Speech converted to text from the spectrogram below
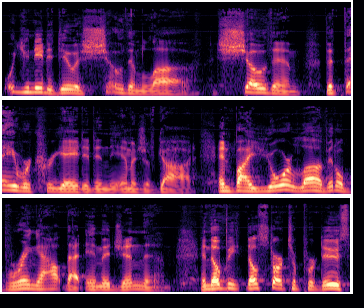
what you need to do is show them love show them that they were created in the image of God. And by your love, it'll bring out that image in them. And they'll, be, they'll start to produce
